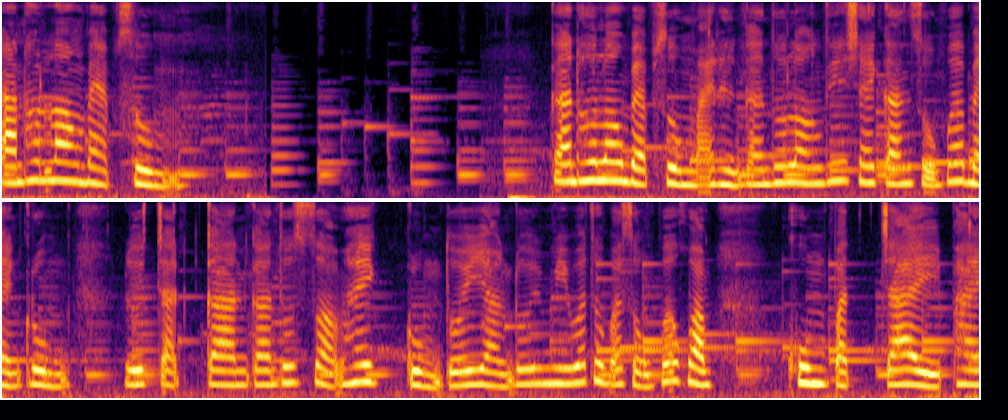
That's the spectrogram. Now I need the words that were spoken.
การทดลองแบบสุ่ม การทดลองแบบสุ่มหมายถึงการทดลองที่ใช้การสุ่มเพื่อแบ่งกลุ่ม หรือจัดการการทดสอบให้กลุ่มตัวอย่าง โดยมีวัตถุประสงค์เพื่อความคุมปัจจัยภาย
